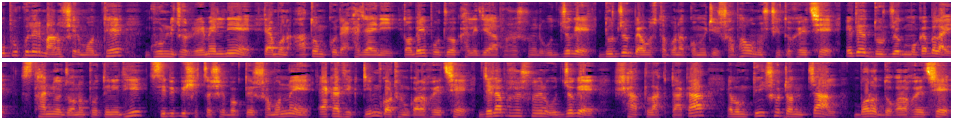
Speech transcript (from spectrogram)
উপকূলের মানুষের মধ্যে ঘূর্ণিঝড় রেমেল নিয়ে তেমন আতঙ্ক দেখা যায়নি। তবে পটুয়াখালী জেলা প্রশাসনের উদ্যোগে দুর্যোগ ব্যবস্থাপনা কমিটির সভা অনুষ্ঠিত হয়েছে। এতে দুর্যোগ মোকাবেলায় স্থানীয় জনপ্রতিনিধি, সিপিপি স্বেচ্ছাসেবকদের সমন্বয়ে একাধিক টিম গঠন করা হয়েছে। জেলা প্রশাসনের উদ্যোগে সাত লাখ টাকা এবং তিনশো টন চাল বরাদ্দ করা হয়েছে।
